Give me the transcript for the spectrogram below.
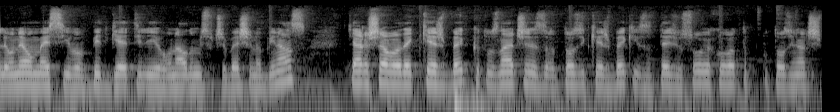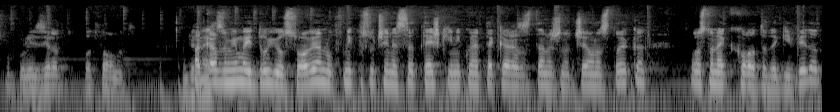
Леонел Меси в BitGet или Роналдо, мисля, че беше на Binance, тя решава да е кешбек, като знае, че за този кешбек и за тези условия хората по този начин ще популяризират платформата. Пак казвам, има и други условия, но в никакъв случай не са тежки и никой не те кара да станеш начална стойка. Просто нека хората да ги видят.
